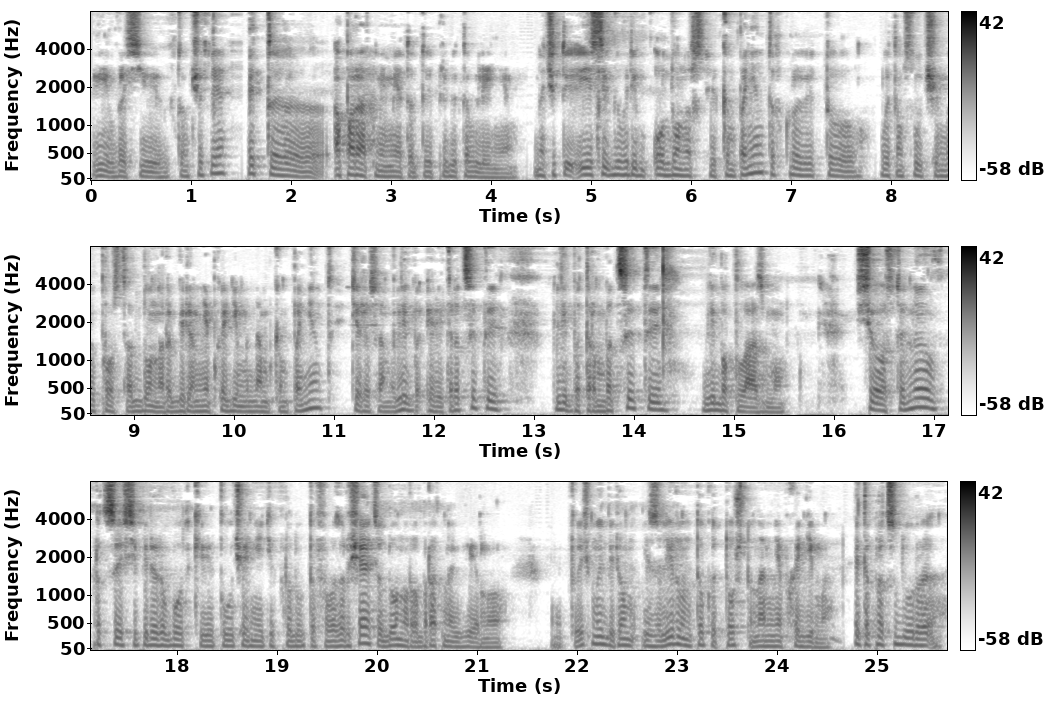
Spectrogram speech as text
и в России в том числе, это аппаратные методы приготовления. Значит, если говорим о донорстве компонентов крови, то в этом случае мы просто от донора берем необходимый нам компонент, те же самые, либо эритроциты, либо тромбоциты, либо плазму. Все остальное в процессе переработки и получения этих продуктов возвращается донору обратно в вену. То есть мы берем изолированно только то, что нам необходимо. Эта процедура,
